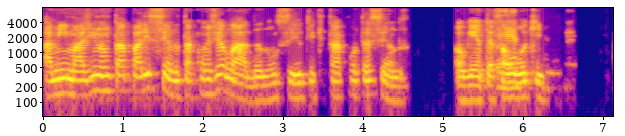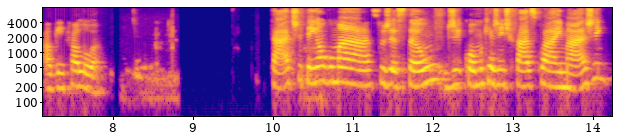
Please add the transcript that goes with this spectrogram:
A minha imagem não está aparecendo, está congelada. Não sei o que está acontecendo. Alguém até É, falou aqui. alguém falou. Tati, tem alguma sugestão de como que a gente faz com a imagem?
